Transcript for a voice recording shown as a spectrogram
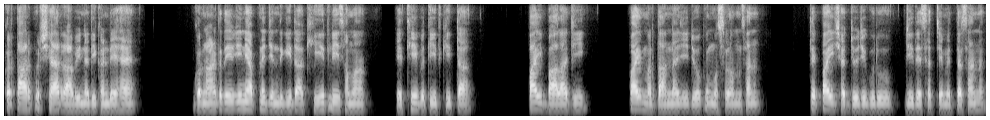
ਕਰਤਾਰਪੁਰ ਸ਼ਹਿਰ ਰਾਵੀ ਨਦੀ ਕੰਢੇ ਹੈ। ਗੁਰੂ ਨਾਨਕ ਦੇਵ ਜੀ ਨੇ ਆਪਣੀ ਜ਼ਿੰਦਗੀ ਦਾ ਅਖੀਰਲੀ ਸਮਾਂ ਇੱਥੇ ਹੀ ਬਤੀਤ ਕੀਤਾ। ਭਾਈ ਬਾਲਾ ਜੀ, ਭਾਈ ਮਰਦਾਨਾ ਜੀ ਜੋ ਕਿ ਮੁਸਲਮ ਸਨ ਤੇ ਭਾਈ ਛੱਜੂ ਜੀ ਗੁਰੂ ਜੀ ਦੇ ਸੱਚੇ ਮਿੱਤਰ ਸਨ।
